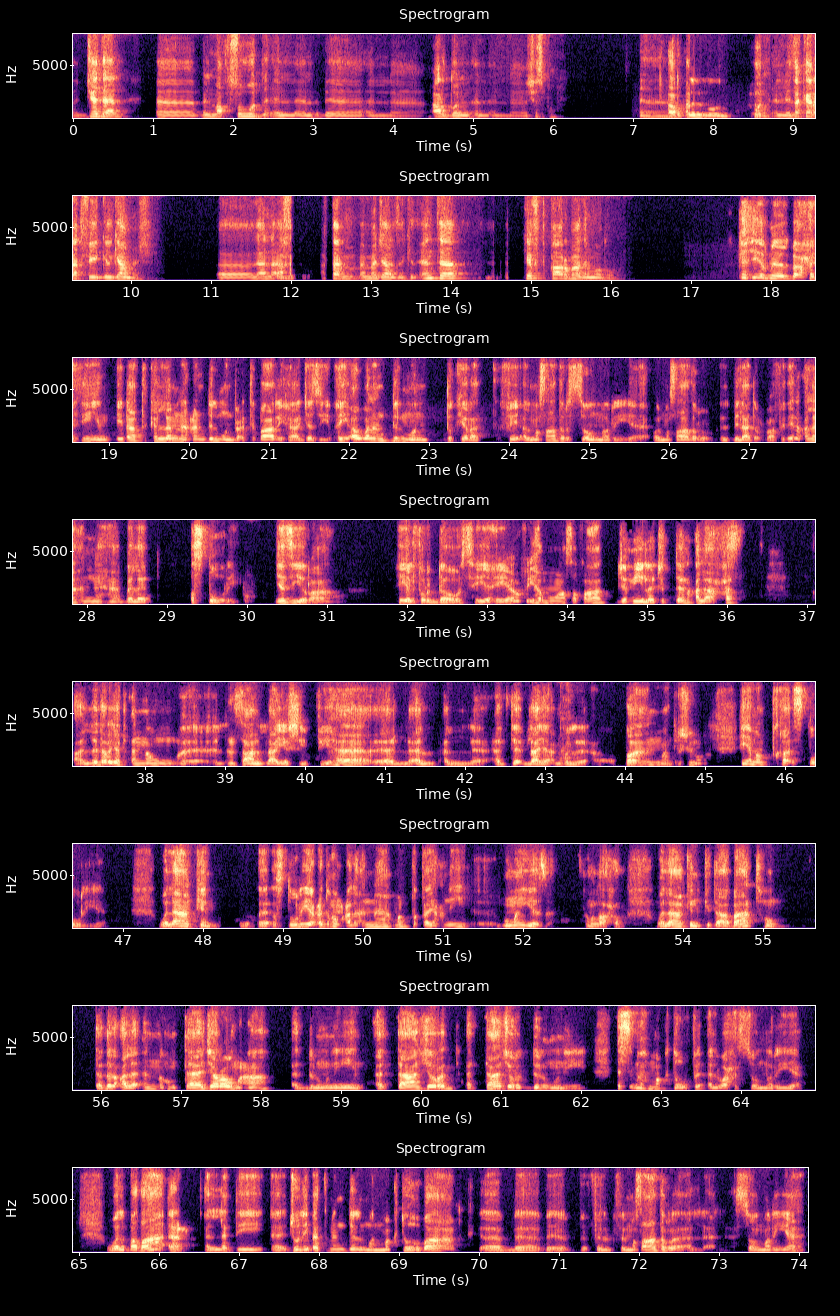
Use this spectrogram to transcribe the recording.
جدل بالمقصود الأرض شو اسمه؟ أرض المون اللي ذكرت في قلقامش لأن أخذ أكثر من مجال زي كذا. أنت كيف تقارب هذا الموضوع؟ كثير من الباحثين إذا تكلمنا عن دلمون باعتبارها جزيرة هي أولا دلمون ذكرت في المصادر السومرية والمصادر البلاد الرافدين على أنها بلد أسطوري. جزيرة هي الفردوس هي هي وفيها مواصفات جميلة جدا على حسب لدرجة أنه الإنسان لا يشيب فيها الذئب لا يأكل الظان ما أدري شنو. هي منطقة أسطورية. ولكن أسطورية عندهم على أنها منطقة يعني مميزة. ملاحظ ولكن كتاباتهم تدل على أنهم تاجروا مع الدلمونيين. التاجر التاجر الدلموني اسمه مكتوب في الالواح السومرية. والبضائع التي جلبت من دلمون مكتوبة في المصادر السومرية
